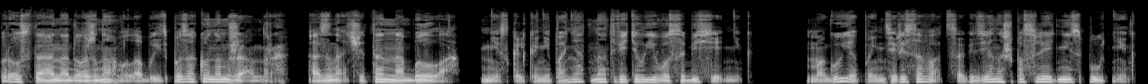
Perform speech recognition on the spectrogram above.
Просто она должна была быть по законам жанра, а значит, она была. Несколько непонятно ответил его собеседник. «Могу я поинтересоваться, где наш последний спутник?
